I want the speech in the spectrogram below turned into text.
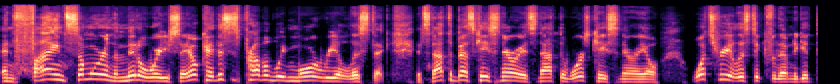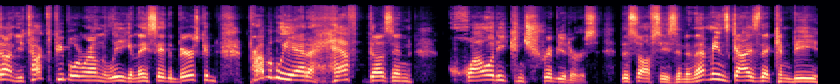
and find somewhere in the middle where you say, okay, this is probably more realistic. It's not the best case scenario. It's not the worst case scenario. What's realistic for them to get done? You talk to people around the league and they say the Bears could probably add a half dozen quality contributors this offseason. And that means guys that can be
